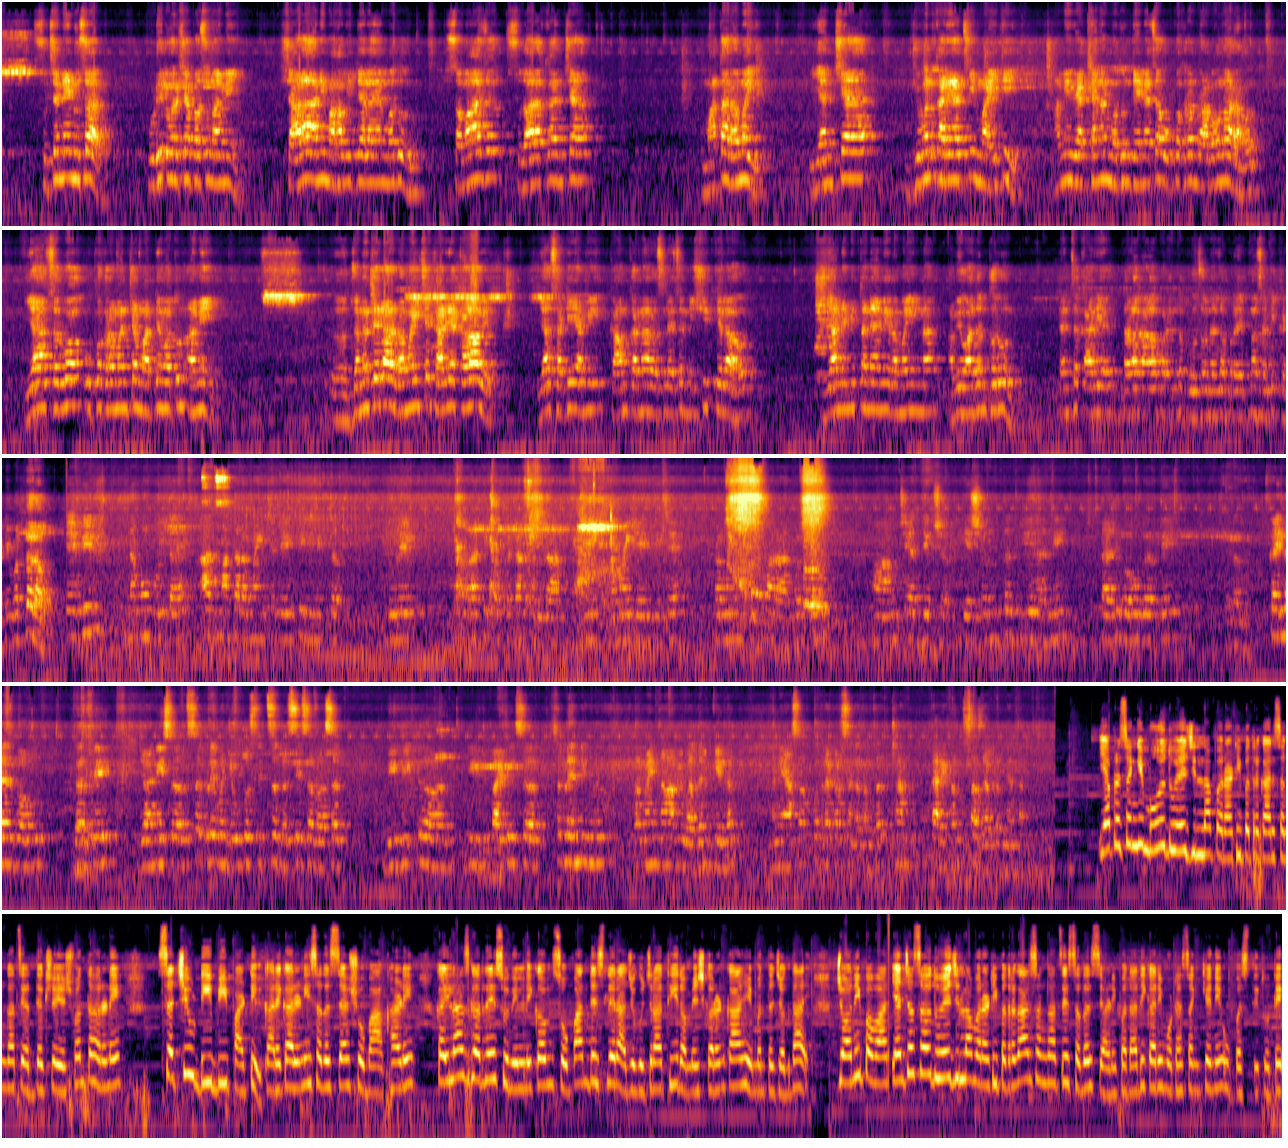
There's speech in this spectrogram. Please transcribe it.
सूचनेनुसार पुढील वर्षापासून आम्ही शाळा आणि महाविद्यालयांमधून समाज सुधारकांच्या माता रमाई यांच्या जीवनकार्याची माहिती आम्ही व्याख्यानांमधून देण्याचा उपक्रम राबवणार आहोत. या सर्व उपक्रमांच्या माध्यमातून आम्ही जनतेला रमाईचे कार्य कळावे यासाठी आम्ही काम करणार असल्याचं निश्चित केलं आहोत. या निमित्ताने आम्ही रमाईंना अभिवादन करून त्यांचं कार्य तळागाळापर्यंत पोहोचवण्याच्या प्रयत्नासाठी कटिबद्ध राहू. जय भीम. नमो बुद्धाय. आज माता रमाईच्या जयंतीनिमित्त धुळे मराठी पत्रकार संघात आणि रमाई जयंतीचे रमाईंना पुष्पहार आमचे अध्यक्ष यशवंत विहाने राजू भाऊ गर्दे कैलास भाऊ गर्दे जॉनी सर सगळे म्हणजे उपस्थित सदस्य सभासद बी बी पाटील सर सगळ्यांनी मिळून रमाईंना अभिवादन केलं आणि असा पत्रकार संघात छान कार्यक्रम साजरा करण्यात आला. या प्रसंगी मूळ धुळे जिल्हा मराठी पत्रकार संघाचे अध्यक्ष यशवंत हरणे सचिव डी बी पाटील कार्यकारिणी सदस्य शोभा आखाडे कैलास गर्दे सुनील निकम सोपान देसले राजू गुजराती रमेश करणकार हेमंत जगदाळे जॉनी पवार यांच्यासह धुळे जिल्हा मराठी पत्रकार संघाचे सदस्य आणि पदाधिकारी मोठ्या संख्येने उपस्थित होते.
